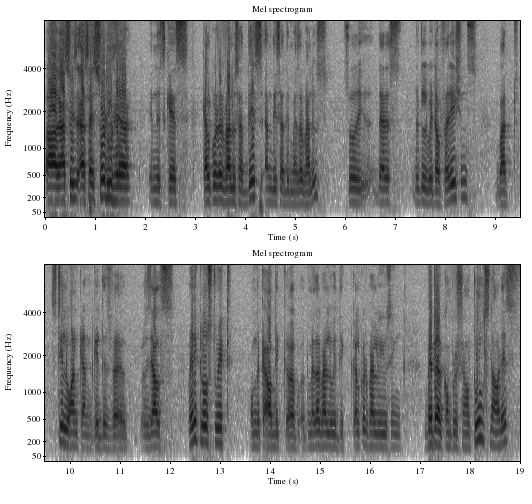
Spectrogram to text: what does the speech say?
uh, as, we, as I showed you here in this case calculated values are this and these are the measure values. So there is little bit of variations but still one can get these results very close to it from the of the uh, measure value with the calculated value using better computational tools nowadays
